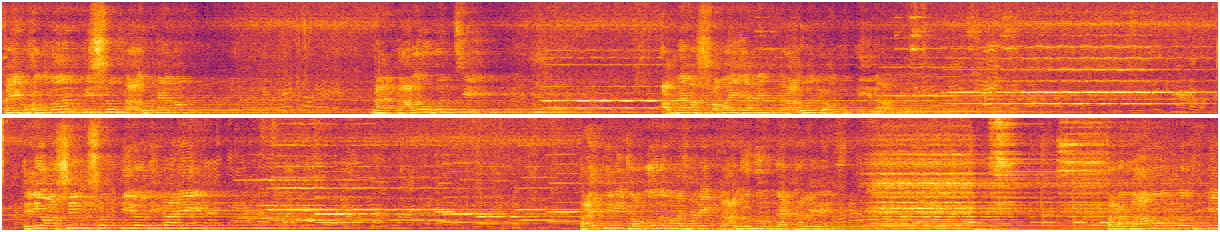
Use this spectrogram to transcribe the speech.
তাই ভগবান কৃষ্ণ কালো কেন? না, কালো হচ্ছে, আপনারা সবাই জানেন কালো জগতের আলো তিনি অসীম শক্তির অধিকারী। তাই তিনি জগৎ মাঝারে কালো রূপ দেখালেন। তার বাম অঙ্গ থেকে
